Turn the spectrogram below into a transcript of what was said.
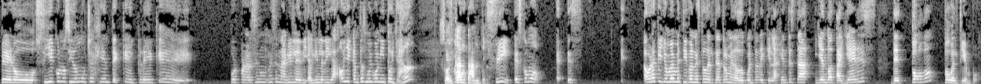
Pero sí he conocido mucha gente que cree que por pararse en un escenario y le alguien le diga, oye, cantas muy bonito, ¿ya? Soy cantante. Sí, es como, e, es, ahora que yo me he metido en esto del teatro me he dado cuenta de que la gente está yendo a talleres de todo, todo el tiempo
